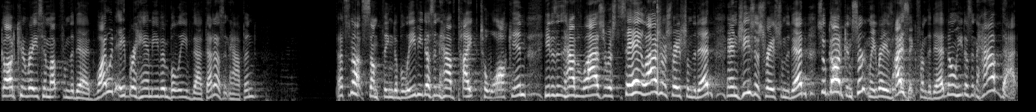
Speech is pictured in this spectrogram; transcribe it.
God can raise him up from the dead. Why would Abraham even believe that? That hasn't happened. That's not something to believe. He doesn't have type to walk in. He doesn't have Lazarus to say, hey, Lazarus raised from the dead and Jesus raised from the dead, so God can certainly raise Isaac from the dead. No, he doesn't have that.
